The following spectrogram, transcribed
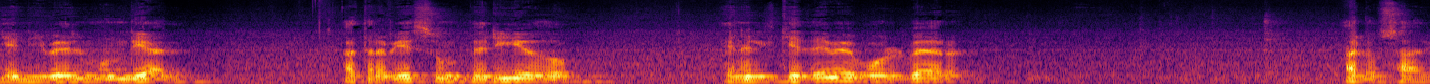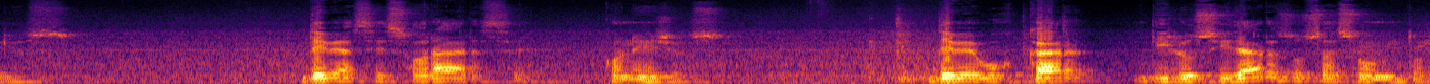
y a nivel mundial, atraviesa un periodo en el que debe volver a los sabios, debe asesorarse con ellos, debe buscar dilucidar sus asuntos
